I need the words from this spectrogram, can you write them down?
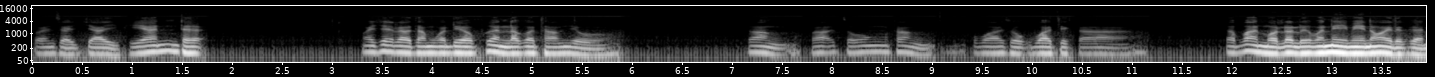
ควรใส่ใจเพียนเถอะ ไม่ใช่เราทำคนเดียวเพื่อนเราก็ทำอยู่ทั้งพระสงฆ์ทั้งวาสุกวาจิกากลับบ้านหมดแล้วหรือวันนี้มีน้อยเหลือเกิน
